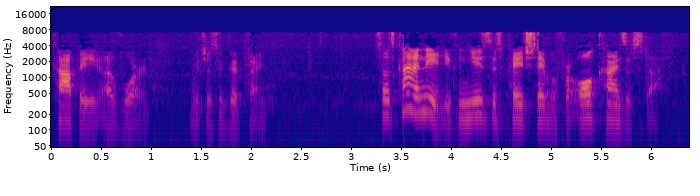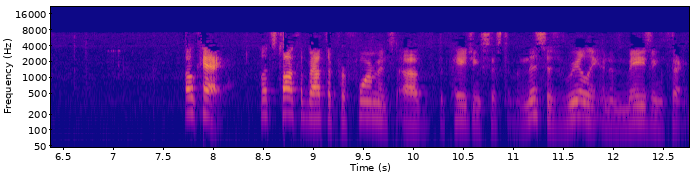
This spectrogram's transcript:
copy of Word, which is a good thing. So it's kind of neat. You can use this page table for all kinds of stuff. Okay, let's talk about the performance of the paging system. And this is really an amazing thing.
